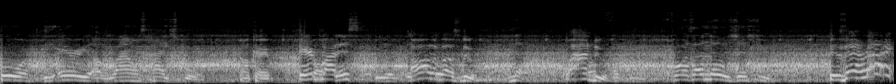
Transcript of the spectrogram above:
for the area of Lowndes High School. Okay. Everybody, all of us do. No. Well, I do. As far as I know, it's just you. Is that right?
